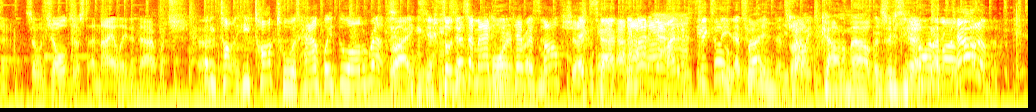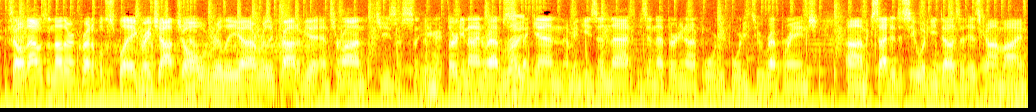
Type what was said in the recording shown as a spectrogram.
Yeah. So Joel just annihilated that, which. Uh, But he talked he talked to us halfway through all the reps. Right. So just imagine More he kept his mouth shut. Exactly. He might have got Might have been 60. That's right. That's right. count them out. Let's just Count him. So that was another incredible display. Great job, Joel. We're really, uh, really proud of you. And Teron, Jesus, you 39 reps. Right. Again, I mean, he's in that he's in that 39, 40, 42 rep range. Um, excited to see what he does at his combine,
